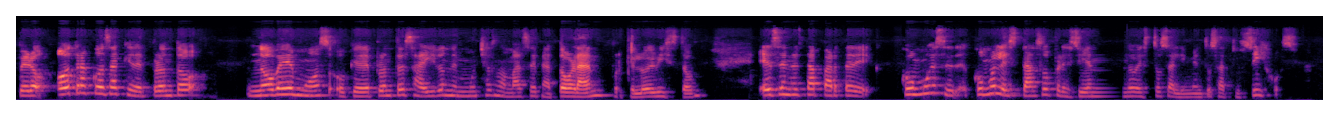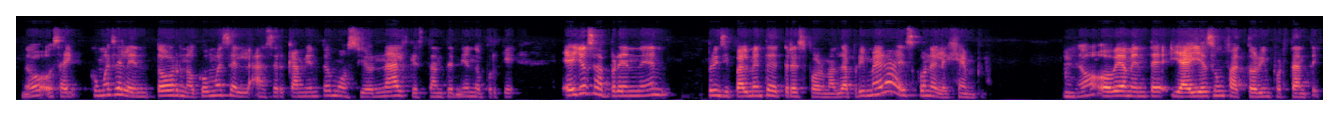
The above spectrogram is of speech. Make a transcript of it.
Pero otra cosa que de pronto no vemos o que de pronto es ahí donde muchas mamás se me atoran, porque lo he visto, es en esta parte de cómo, es, cómo le estás ofreciendo estos alimentos a tus hijos, ¿no? O sea, cómo es el entorno, cómo es el acercamiento emocional que están teniendo, porque ellos aprenden principalmente de tres formas. La primera es con el ejemplo, ¿no? Obviamente, y ahí es un factor importante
